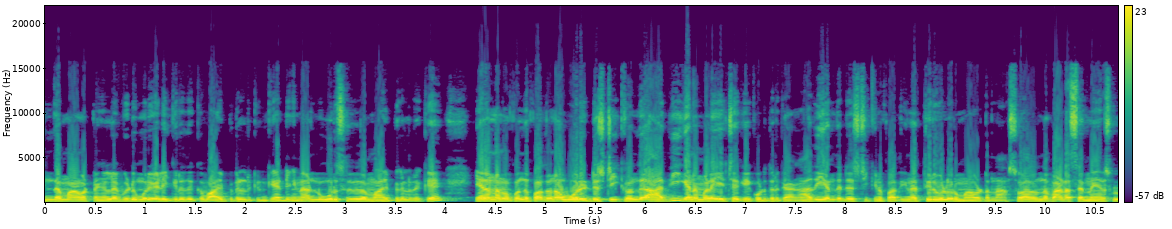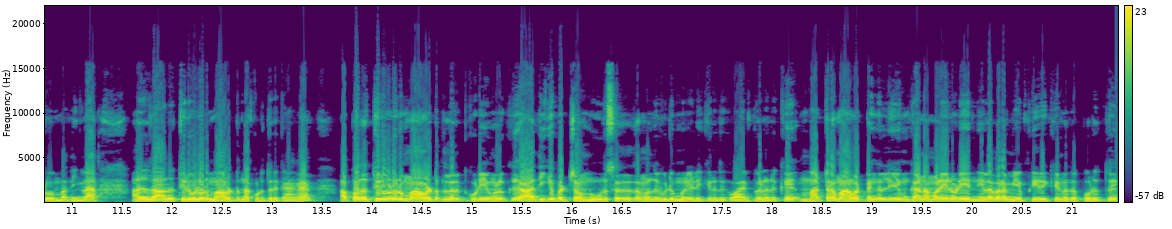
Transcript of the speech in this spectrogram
இந்த மாவட்டங்களில் விடுமுறை அளிக்கிறதுக்கு வாய்ப்புகள் இருக்குன்னு கேட்டிங்கன்னா நூறு சதவீதம் வாய்ப்புகள் இருக்குது ஏன்னா நமக்கு வந்து பார்த்தோம்னா ஒரு டிஸ்ட்ரிக் வந்து அதி கனமழை எச்சரிக்கை கொடுத்துருக்காங்க. அது எந்த டிஸ்ட்ரிக்னு பார்த்தீங்கன்னா திருவள்ளூர் மாவட்டம் தான். ஸோ அது வந்து வட சென்னை சொல்லுவோம் பார்த்தீங்களா அதுதான். அந்த திருவள்ளூர் மாவட்டம் தான் கொடுத்துருக்காங்க. அப்போ அந்த திருவள்ளூர் மாவட்டத்தில் இருக்கக்கூடியவங்களுக்கு அதிகபட்சம் நூறு சதவீதம் வந்து விடுமுறை அளிக்கிறதுக்கு வாய்ப்புகள் இருக்குது மற்ற மாவட்டங்களிலும் கனமழையினுடைய நிலவரம் எப்படி இருக்குன்றதை பொறுத்து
